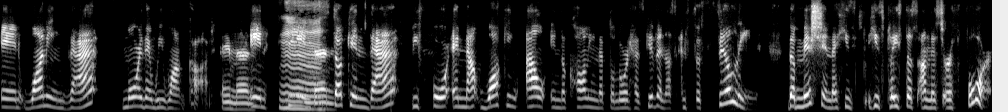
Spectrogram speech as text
in wanting that more than we want God. Amen. In hmm. being stuck in that before and not walking out in the calling that the Lord has given us and fulfilling the mission that he's he's placed us on this earth for.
